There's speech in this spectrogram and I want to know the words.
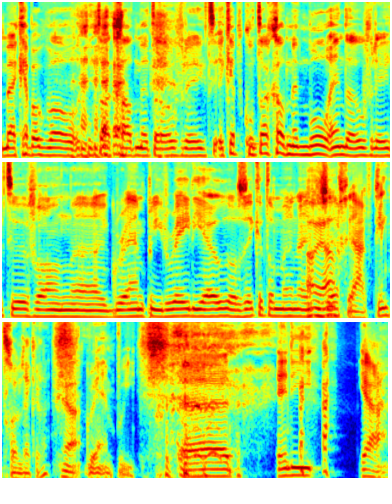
maar ik heb ook wel contact gehad met de hoofdredacteur. Ik heb contact gehad met Mol en de hoofdredacteur van eh, Grand Prix Radio, als ik het dan maar even Oh, ja? zeg. Ja, het klinkt gewoon lekker. ja. Grand Prix. Eh, en die, ja,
